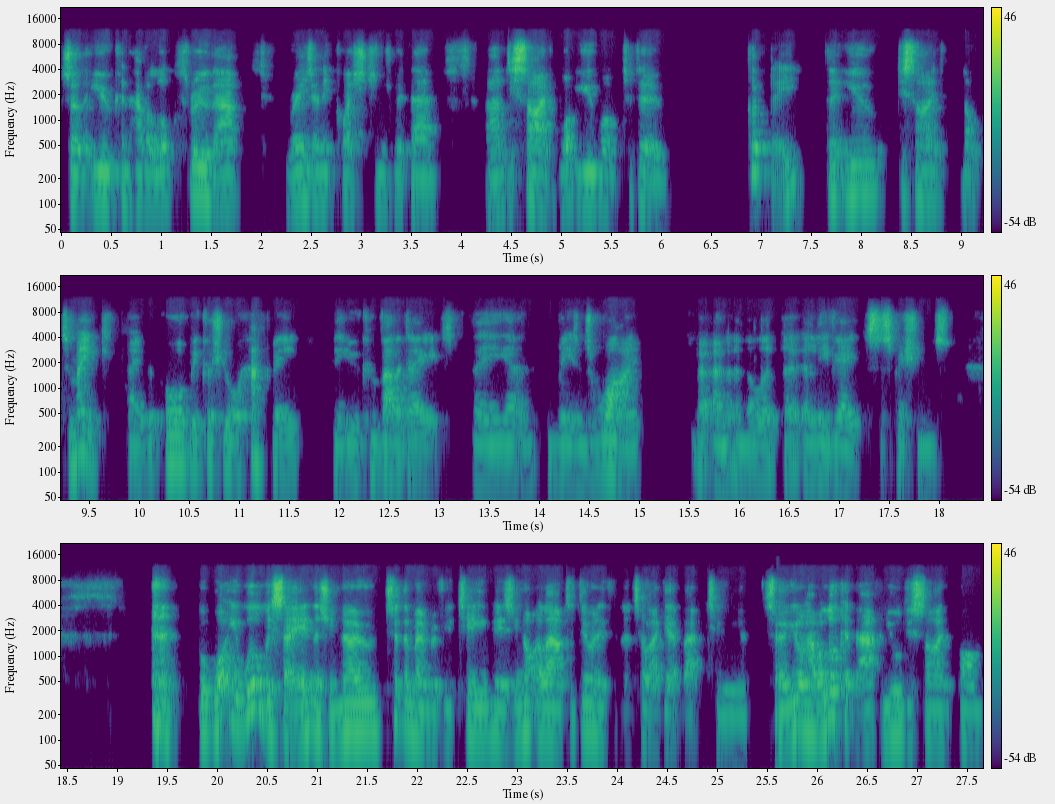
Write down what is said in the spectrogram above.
so that you can have a look through that, raise any questions with them, and decide what you want to do. Could be that you decide not to make a report because you're happy that you can validate the uh, reasons why uh, and, and alleviate suspicions. But what you will be saying, as you know, to the member of your team is you're not allowed to do anything until I get back to you. So you'll have a look at that and you'll decide upon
